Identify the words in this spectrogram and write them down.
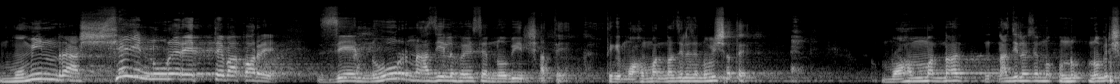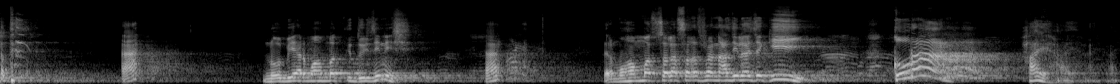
মুমিনরা সেই নূরের ইত্তেবা করে যে নূর নাজিল হয়েছে নবীর সাথে। থেকে মোহাম্মদ নাজিল হয়েছে নবীর সাথে? মোহাম্মদ নাজিল হয়েছে নবীর সাথে? হ্যাঁ? নবী আর মোহাম্মদ কি দুই জিনিস? হ্যাঁ? মোহাম্মদ সাল্লাহ সাল্লাহ নাজিল হয়েছে কি? কোরআন! হায় হায় হায় হায়।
